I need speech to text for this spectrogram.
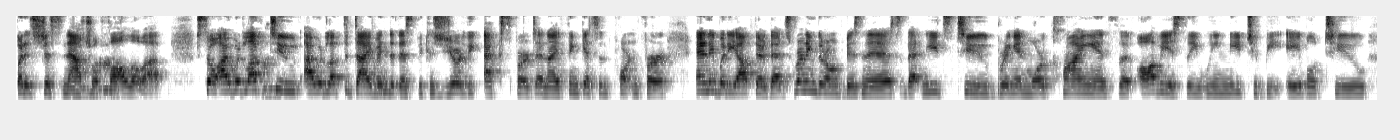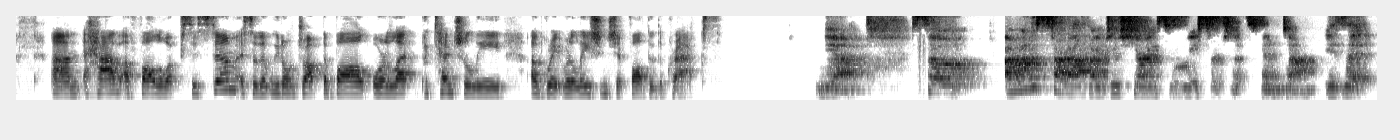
But it's just natural mm-hmm. follow up. So I would love to I would love to dive into this because you're the expert and I think it's important for anybody out there that's running their own business that needs to bring in more clients that obviously we need to be able to um, have a follow up system so that we don't drop the ball or let potentially a great relationship fall through the cracks. Yeah. So I want to start off by just sharing some research that's been done. Is that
